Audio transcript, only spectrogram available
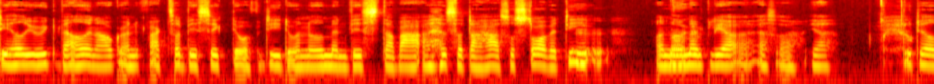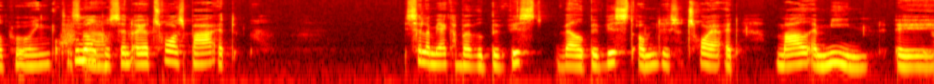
det havde jo ikke været en afgørende faktor, hvis ikke det var fordi, det var noget, man vidste, der var, altså der har så stor værdi. Mm. Og noget, Nej. man bliver, altså, ja, vurderet på, ikke? 100 procent, og jeg tror også bare, at selvom jeg ikke har været bevidst, været bevidst om det, så tror jeg, at meget af min øh,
